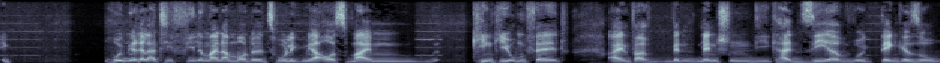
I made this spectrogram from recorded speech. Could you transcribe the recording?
ich hole mir relativ viele meiner Models, hole ich mir aus meinem kinky Umfeld einfach, wenn Menschen, die ich halt sehe, wo ich denke so,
